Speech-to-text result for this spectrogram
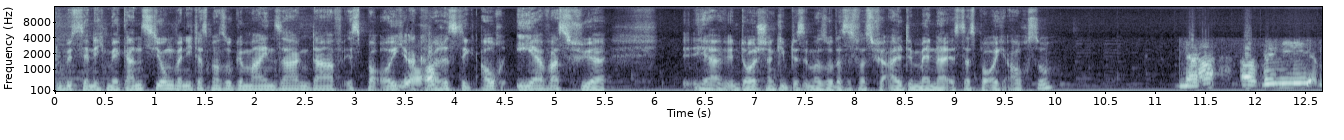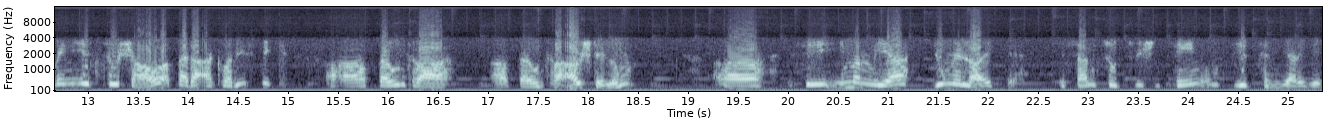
Du bist ja nicht mehr ganz jung, wenn ich das mal so gemein sagen darf. Ist bei euch ja. Aquaristik auch eher was für, ja, in Deutschland gibt es immer so, dass es was für alte Männer. Ist das bei euch auch so? Na, äh, wenn, ich, wenn ich jetzt so schaue, bei der Aquaristik, äh, bei, unserer, äh, bei unserer Ausstellung, äh, sehe ich immer mehr junge Leute. Es sind so zwischen 10 und 14-Jährige,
